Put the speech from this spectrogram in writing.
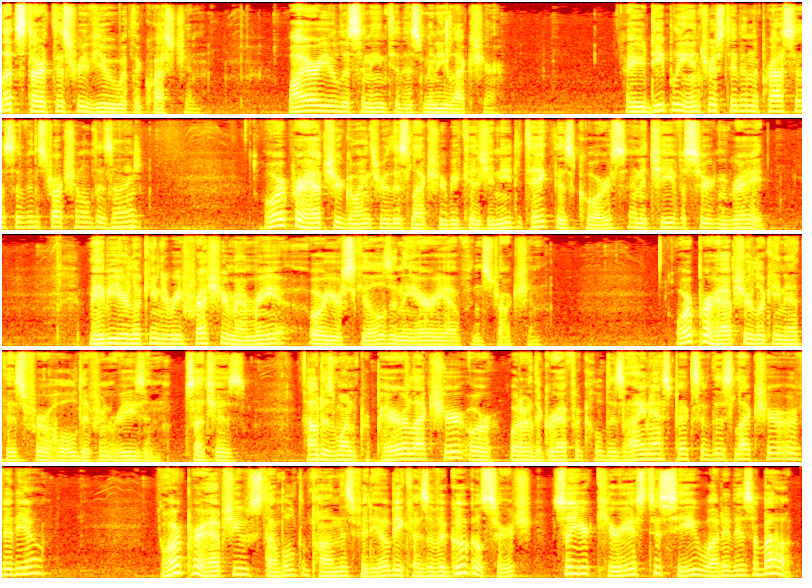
Let's start this review with a question. Why are you listening to this mini lecture? Are you deeply interested in the process of instructional design? Or perhaps you're going through this lecture because you need to take this course and achieve a certain grade. Maybe you're looking to refresh your memory or your skills in the area of instruction. Or perhaps you're looking at this for a whole different reason, such as how does one prepare a lecture or what are the graphical design aspects of this lecture or video? Or perhaps you stumbled upon this video because of a Google search, so you're curious to see what it is about.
